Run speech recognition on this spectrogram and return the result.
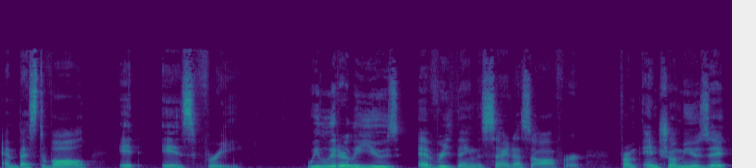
And best of all, it is free. We literally use everything the site has to offer, from intro music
